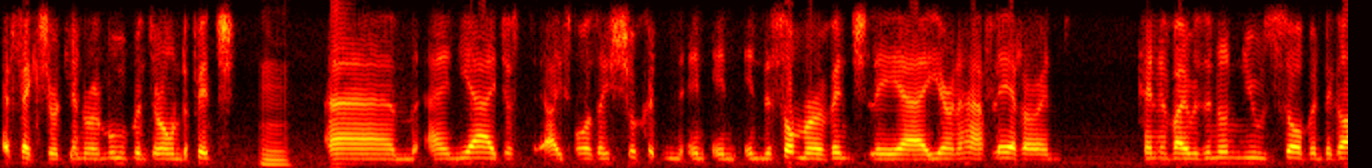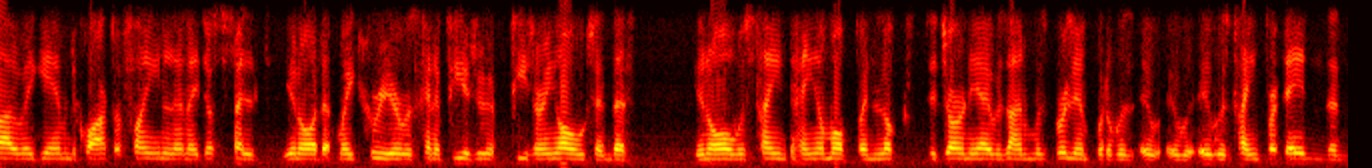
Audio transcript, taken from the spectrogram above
affects your general movement around the pitch. Mm. Um, and yeah, I just, I suppose I shook it in, in, in the summer eventually, uh, a year and a half later, and kind of I was an unused sub in the Galway game, the quarter final, and I just felt, you know, that my career was kind of peter, petering out and that, you know, it was time to hang him up. And look, the journey I was on was brilliant, but it was, it, it, it was time for it to end. And,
